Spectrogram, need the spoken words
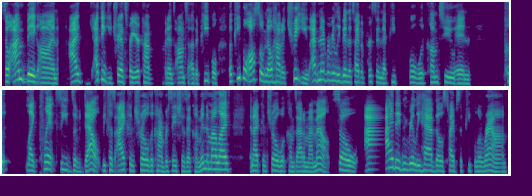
So I'm big on I I think you transfer your confidence onto other people, but people also know how to treat you. I've never really been the type of person that people would come to and put like plant seeds of doubt because I control the conversations that come into my life and I control what comes out of my mouth. So I, I, didn't really have those types of people around.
